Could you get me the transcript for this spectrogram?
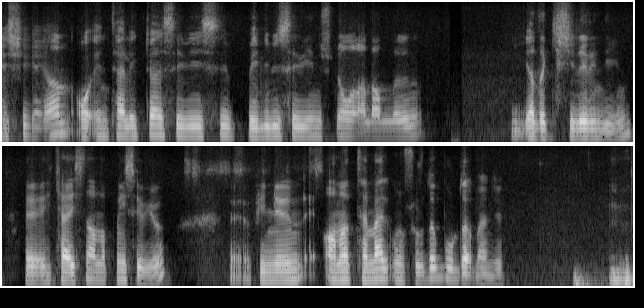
yaşayan o entelektüel seviyesi belli bir seviyenin üstünde olan adamların ya da kişilerin diyeyim e, hikayesini anlatmayı seviyor. E, filmlerin ana temel unsuru da burada bence. Evet.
